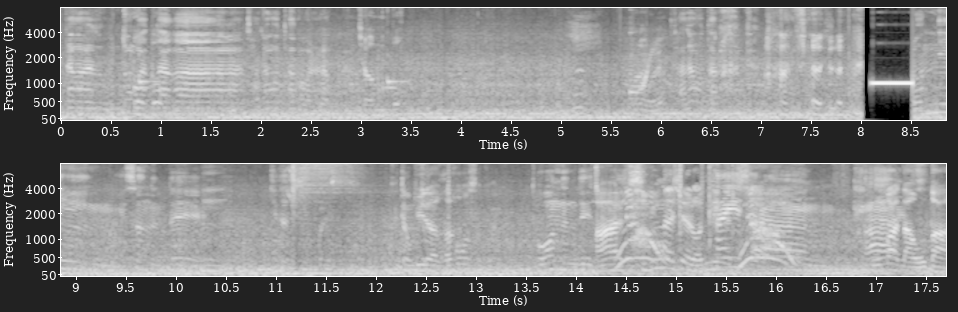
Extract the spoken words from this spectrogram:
이따가 운동 저도. 갔다가 자전거 타러 가려고요 전복. 뭐라고요? 자전거 타러 갔다 아. 런닝 했었는데 음. 뛰다 죽을 뻔했어 그때 엄청 뛰다가? 더웠었거든요 더웠는데 아 지금 지금 날씨에 런닝. 타이즈랑 다 오바다 오바.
